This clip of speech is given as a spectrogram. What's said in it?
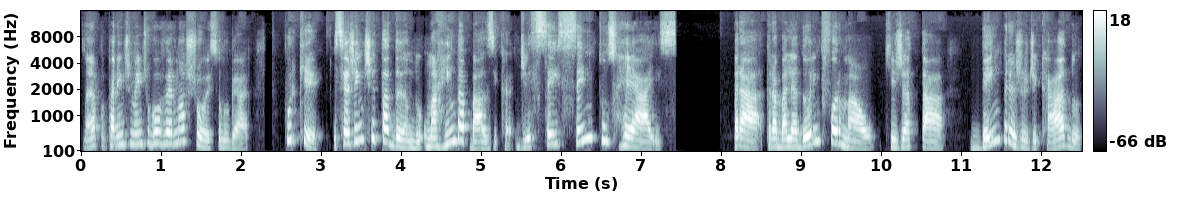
Né? Aparentemente, o governo achou esse lugar. Por quê? Se a gente está dando uma renda básica de 600 reais para trabalhador informal que já está bem prejudicado,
